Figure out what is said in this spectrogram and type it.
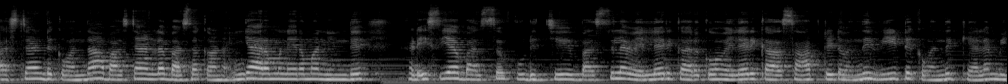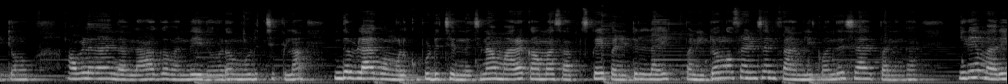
பஸ் ஸ்டாண்டுக்கு வந்தால் பஸ் ஸ்டாண்டில் பஸ்ஸை காணோம். இங்கே அரை மணி நேரமாக நின்று கடைசியாக பஸ்ஸை பிடிச்சி பஸ்ஸில் வெள்ளரிக்காய் இருக்கும். வெள்ளரிக்காய் சாப்பிட்டுட்டு வந்து வீட்டுக்கு வந்து கிளம்பிட்டோம். அவ்வளோதான் இந்த விலாகை வந்து இதோட முடிச்சுக்கலாம். இந்த விலாக் உங்களுக்கு பிடிச்சிருந்துச்சுன்னா மறக்காமல் சப்ஸ்கிரைப் பண்ணிவிட்டு லைக் பண்ணிவிட்டு உங்கள் ஃப்ரெண்ட்ஸ் அண்ட் ஃபேமிலிக்கு வந்து ஷேர் பண்ணுங்கள் இதே மாதிரி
